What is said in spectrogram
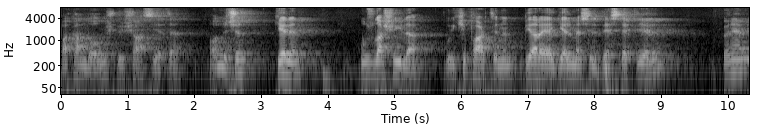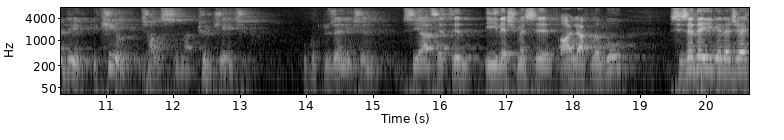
bakan da olmuş bir şahsiyete. Onun için gelin uzlaşıyla bu iki partinin bir araya gelmesini destekleyelim. Önemli değil. iki yıl çalışsınlar Türkiye için. Hukuk düzeni için, siyasetin iyileşmesi, ahlaklı bu size de iyi gelecek,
